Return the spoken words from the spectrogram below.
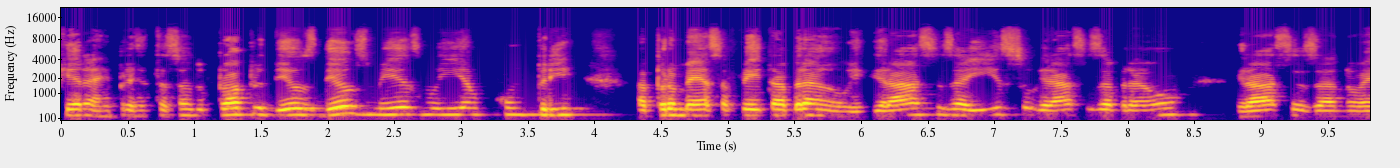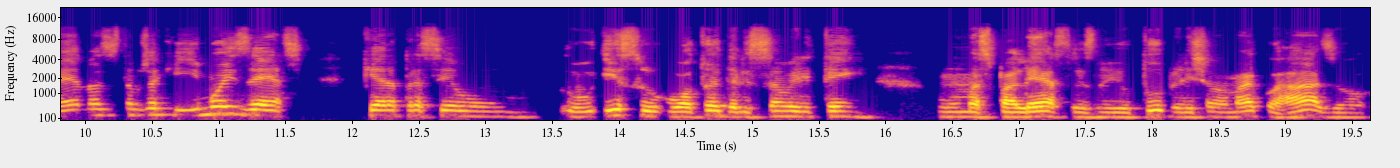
que era a representação do próprio Deus, Deus mesmo ia cumprir a promessa feita a Abraão. E graças a isso, graças a Abraão, graças a Noé, nós estamos aqui. E Moisés, que era para ser um. Isso, o autor da lição, ele tem umas palestras no YouTube, ele chama Marco Raso,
